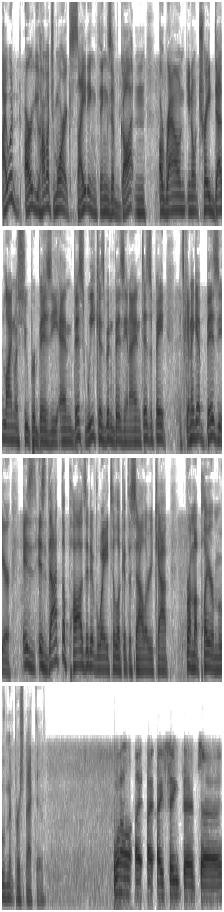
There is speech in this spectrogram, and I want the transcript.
I would argue how much more exciting things have gotten around. You know, trade deadline was super busy, and this week has been busy, and I anticipate it's going to get busier. Is is that the positive way to look at the salary cap from a player movement perspective? Well, I, I, I think that uh,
